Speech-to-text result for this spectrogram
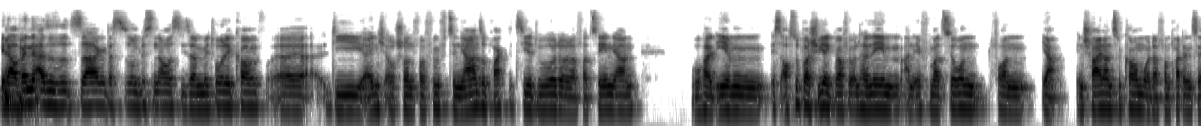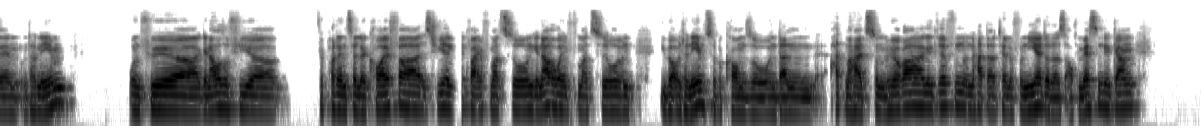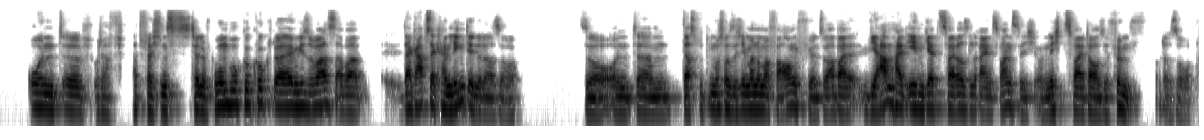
genau, wenn also sozusagen das so ein bisschen aus dieser Methodik kommt, äh, die eigentlich auch schon vor 15 Jahren so praktiziert wurde oder vor 10 Jahren, wo halt eben es auch super schwierig war für Unternehmen, an Informationen von ja, Entscheidern zu kommen oder von potenziellen Unternehmen. Und für genauso für, für potenzielle Käufer ist schwierig war, Informationen, genauere Informationen über Unternehmen zu bekommen. So. Und dann hat man halt zum Hörer gegriffen und hat da telefoniert oder ist auf Messen gegangen und äh, oder hat vielleicht ins Telefonbuch geguckt oder irgendwie sowas, aber da gab es ja kein LinkedIn oder so. So, und ähm, das muss man sich immer noch mal vor Augen führen. So, aber wir haben halt eben jetzt 2023 und nicht 2005 oder so.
